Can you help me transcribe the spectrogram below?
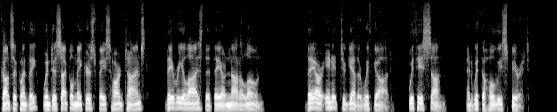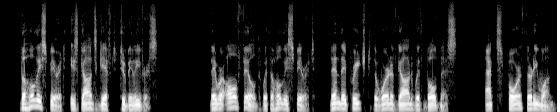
Consequently, when disciple makers face hard times, they realize that they are not alone. They are in it together with God, with His Son, and with the Holy Spirit. The Holy Spirit is God's gift to believers. They were all filled with the Holy Spirit. Then they preached the word of God with boldness. Acts 4:31.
